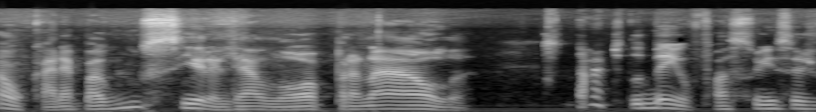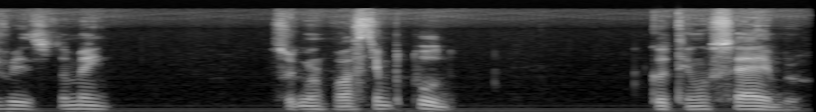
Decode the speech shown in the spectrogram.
ah, o cara é bagunceiro, ele alopra na aula. Tá, tudo bem, eu faço isso às vezes também. Só que eu não faço o tempo todo. Porque eu tenho um cérebro.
